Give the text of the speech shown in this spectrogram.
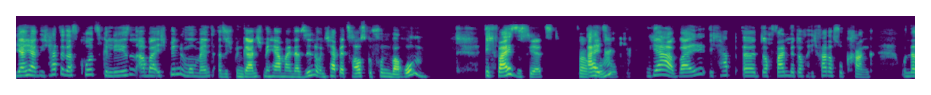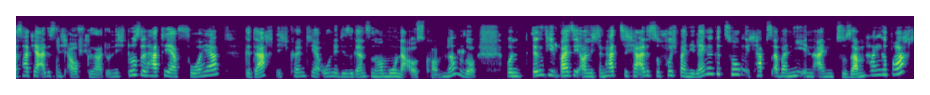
ja, ja, ich hatte das kurz gelesen, aber ich bin im Moment, also ich bin gar nicht mehr Herr meiner Sinne und ich habe jetzt rausgefunden, warum. Ich weiß es jetzt. Warum? Also, ja, weil ich habe äh, doch, weil mir doch, ich war doch so krank und das hat ja alles nicht aufgehört. Und ich Dussel hatte ja vorher gedacht, ich könnte ja ohne diese ganzen Hormone auskommen, ne? So. Und irgendwie weiß ich auch nicht, dann hat sich ja alles so furchtbar in die Länge gezogen. Ich habe es aber nie in einen Zusammenhang gebracht.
